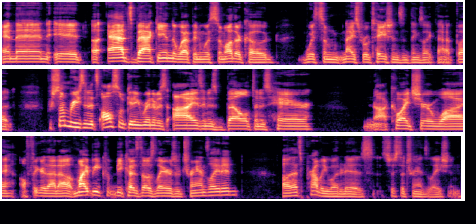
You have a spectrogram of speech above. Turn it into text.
and then it uh, adds back in the weapon with some other code with some nice rotations and things like that. But for some reason, it's also getting rid of his eyes and his belt and his hair. Not quite sure why. I'll figure that out. Might be because those layers are translated. Oh, that's probably what it is. It's just a translation.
